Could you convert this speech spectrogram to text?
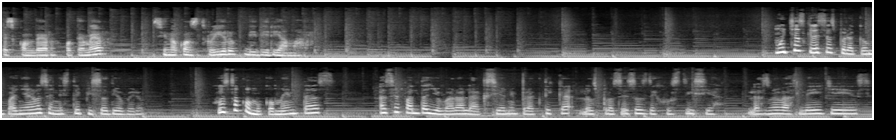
esconder o temer, sino construir, vivir y amar. Muchas gracias por acompañarnos en este episodio, Vero. Justo como comentas, hace falta llevar a la acción y práctica los procesos de justicia, las nuevas leyes,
